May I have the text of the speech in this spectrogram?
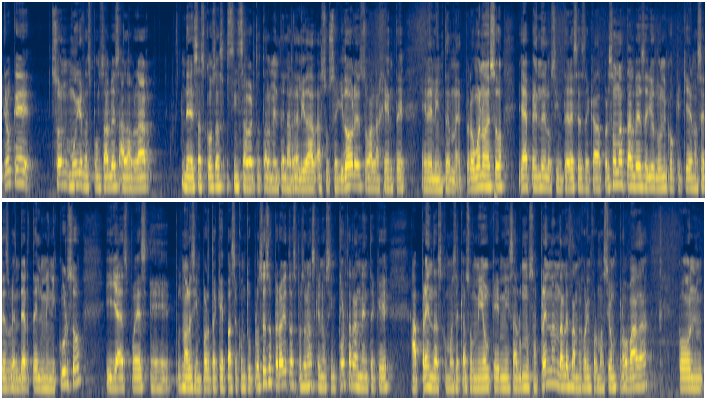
creo que son muy irresponsables al hablar de esas cosas sin saber totalmente la realidad a sus seguidores o a la gente en el internet. Pero bueno, eso ya depende de los intereses de cada persona. Tal vez ellos lo único que quieren hacer es venderte el mini curso y ya después eh, pues no les importa qué pase con tu proceso, pero hay otras personas que nos importa realmente que aprendas, como es el caso mío, que mis alumnos aprendan, darles la mejor información probada con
